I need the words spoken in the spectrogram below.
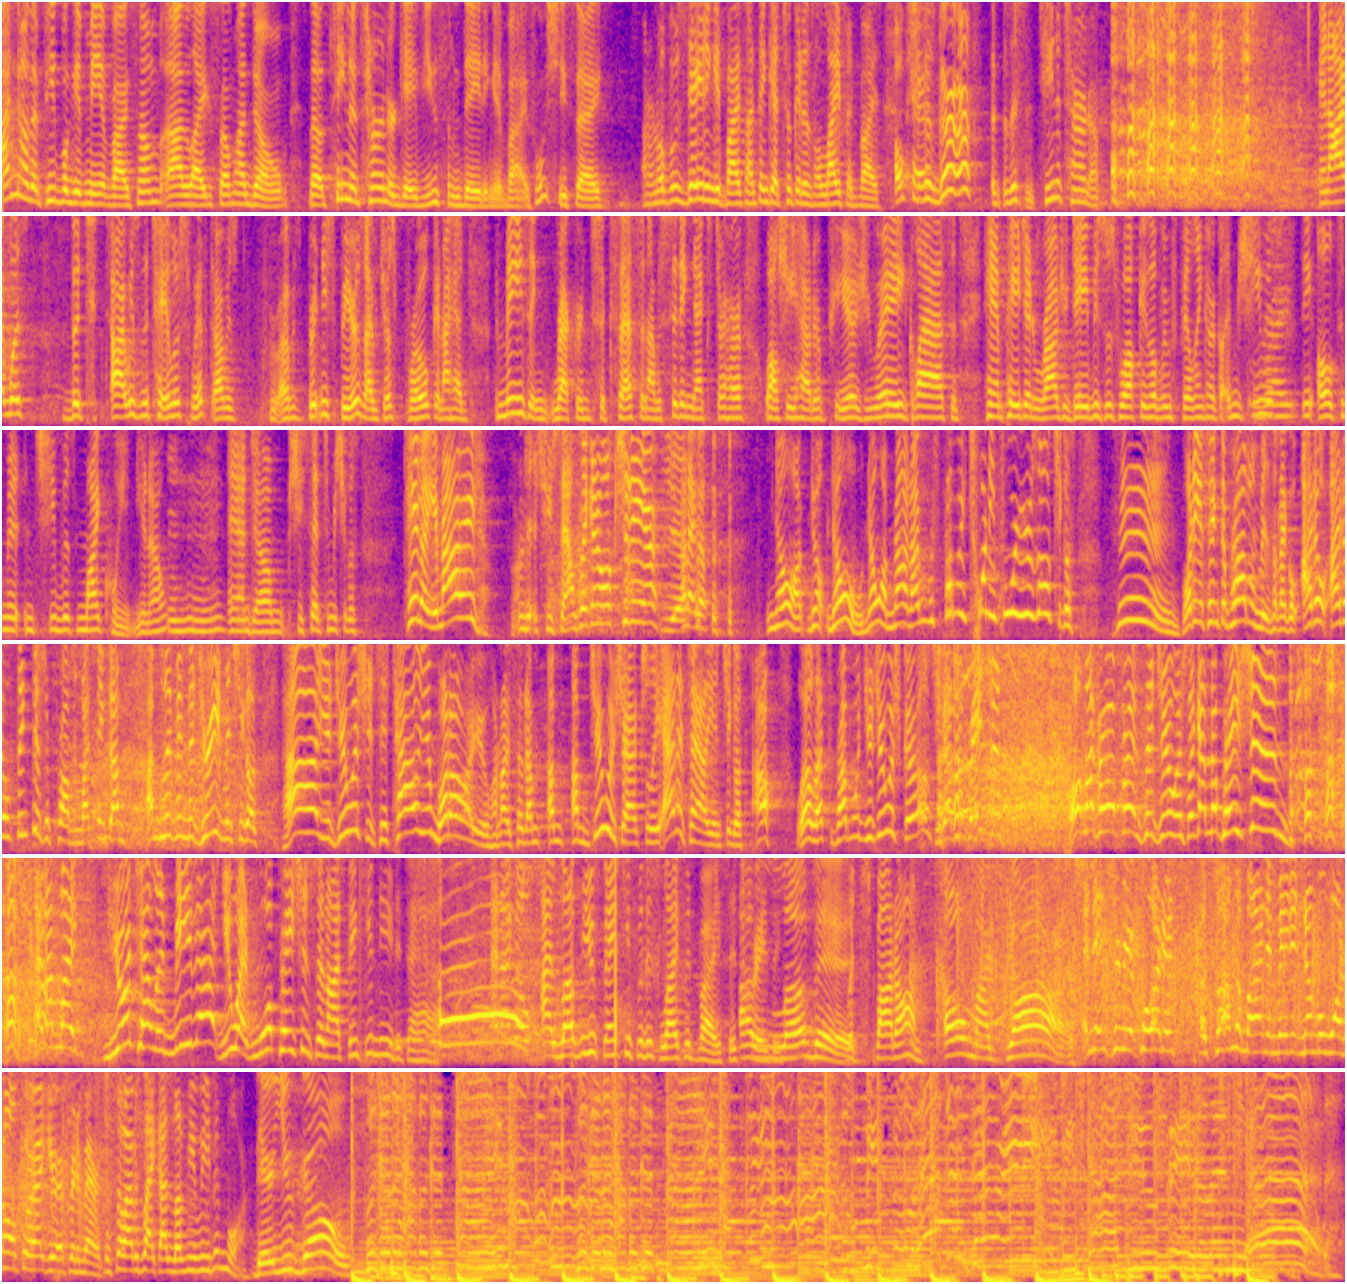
I know that people give me advice. Some I like, some I don't. Now, Tina Turner gave you some dating advice. What'd she say? I don't know if it was dating advice. I think I took it as a life advice. Okay. She goes, girl, uh, listen, Tina Turner. and I was the I was the Taylor Swift. I was I was Britney Spears. I just broke, and I had amazing record success. And I was sitting next to her while she had her Piaget glass and hand painted, and Roger Davies was walking over and filling her. I mean, she was Right. the ultimate, and she was my queen, you know. Mm-hmm. And um, she said to me, she goes, "Taylor, you married?" She sounds like an auctioneer. Yeah. And I go. No, no, no, no, I'm not. I was probably 24 years old. She goes, hmm, what do you think the problem is? And I go, I don't, I don't think there's a problem. I think I'm, I'm living the dream. And she goes, ah, you're Jewish, it's Italian. What are you? And I said, I'm, I'm, I'm Jewish actually and Italian. She goes, oh, well, that's the problem with you Jewish girls. You got no patience. All my girlfriends are Jewish. They got no patience. and I'm like, you're telling me that? You had more patience than I think you needed to have. And I go, I love you. Thank you for this life advice. It's crazy. I love it. But spot on. oh my gosh. And then she recorded a song of mine and made it number one all throughout Europe and America. So I was like, I love you even more. There you go. We're gonna have a good time. We're gonna have a good time.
